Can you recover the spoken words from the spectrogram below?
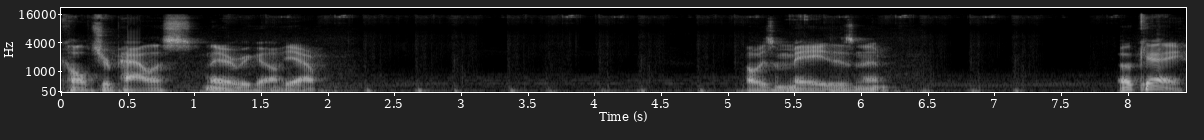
Culture Palace. There we go, yeah. Always a maze, isn't it? Okay.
